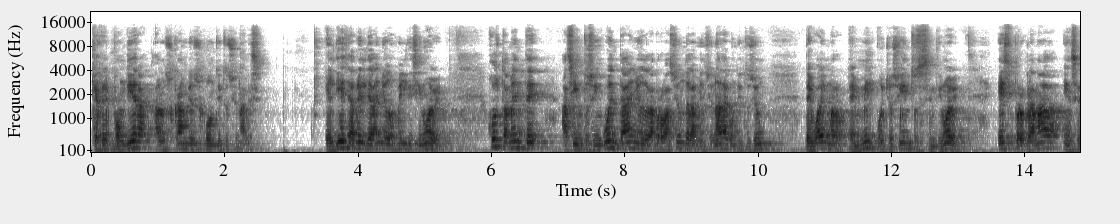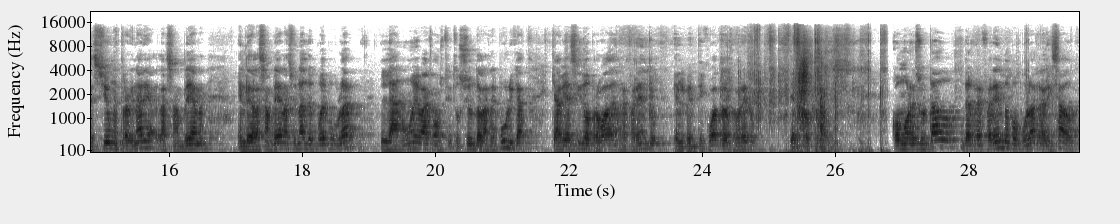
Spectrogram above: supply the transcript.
que respondiera a los cambios constitucionales. El 10 de abril del año 2019, justamente a 150 años de la aprobación de la mencionada Constitución de Weimar en 1869, es proclamada en sesión extraordinaria la Asamblea, el de la Asamblea Nacional del Poder Popular la nueva Constitución de la República había sido aprobada en referendo el 24 de febrero del próximo año. Como resultado del referendo popular realizado,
